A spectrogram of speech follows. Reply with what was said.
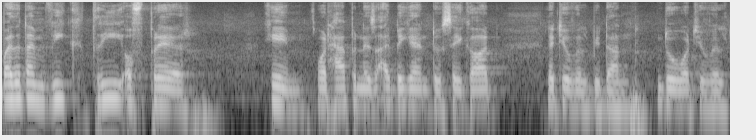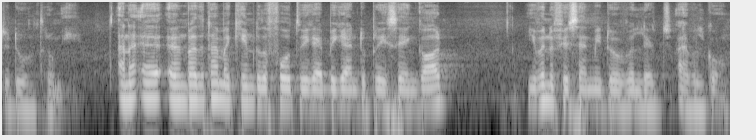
By the time week three of prayer came, what happened is I began to say, God, let your will be done. Do what you will to do through me. And, I, and by the time I came to the fourth week, I began to pray, saying, God, even if you send me to a village, I will go.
